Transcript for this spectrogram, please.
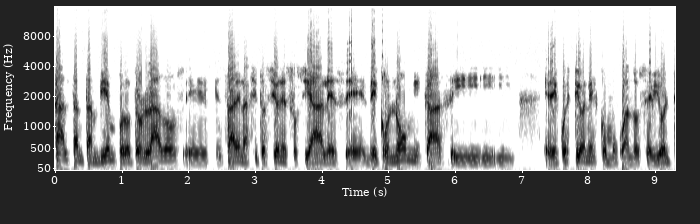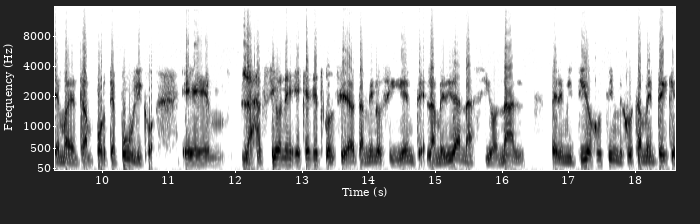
saltan también por otros lados pensar en las situaciones sociales, de económicas y, de cuestiones como cuando se vio el tema del transporte público las acciones, es que hay que considerar también lo siguiente, la medida nacional permitió justamente que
